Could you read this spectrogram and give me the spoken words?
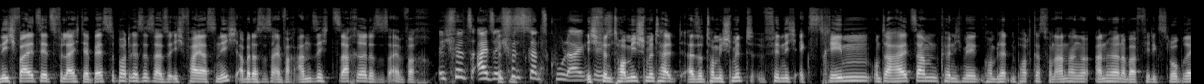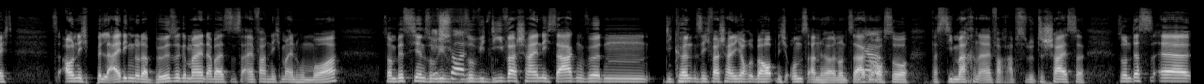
Nicht, weil es jetzt vielleicht der beste Podcast ist, also ich feier's nicht, aber das ist einfach Ansichtssache, das ist einfach. Ich find's, also ich Es find's ist- ganz cool eigentlich. Ich finde Tommy Schmidt halt, also Tommy Schmidt finde ich extrem unterhaltsam, könnte ich mir einen kompletten Podcast von anhang- anhören, aber Felix Lobrecht ist auch nicht beleidigend oder böse gemeint, aber es ist einfach nicht mein Humor. So ein bisschen so wie, schon. so wie die wahrscheinlich sagen würden, die könnten sich wahrscheinlich auch überhaupt nicht uns anhören und sagen Ja. auch so, was die machen, einfach absolute Scheiße. So und das, äh,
